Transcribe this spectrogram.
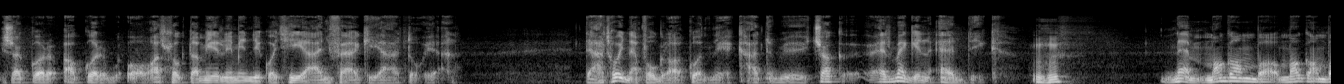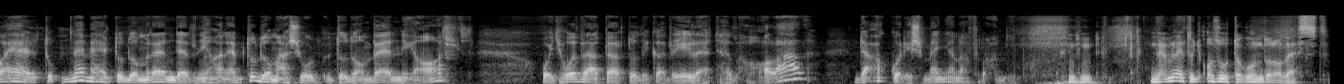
És akkor, akkor azt szoktam írni mindig, hogy hiány felkiáltójel. Tehát hogy ne foglalkoznék? Hát csak ez megint eddig. Uh-huh nem magamba, magamba el, nem el tudom rendezni, hanem tudomásul tudom venni azt, hogy hozzátartozik az élethez a halál, de akkor is menjen a francba. Nem lehet, hogy azóta gondolod ezt,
